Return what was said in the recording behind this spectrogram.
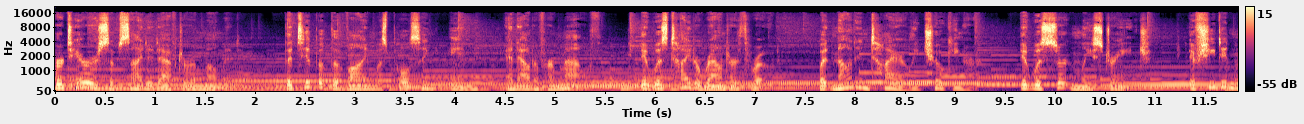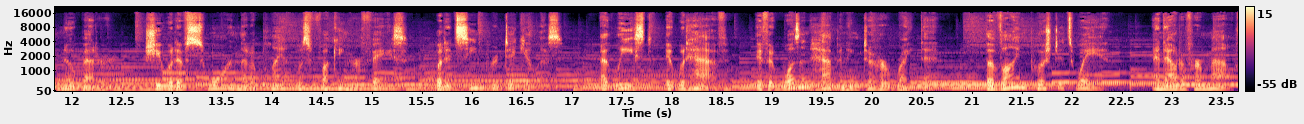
Her terror subsided after a moment. The tip of the vine was pulsing in and out of her mouth. It was tight around her throat, but not entirely choking her. It was certainly strange. If she didn't know better, she would have sworn that a plant was fucking her face, but it seemed ridiculous. At least, it would have, if it wasn't happening to her right then. The vine pushed its way in and out of her mouth.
